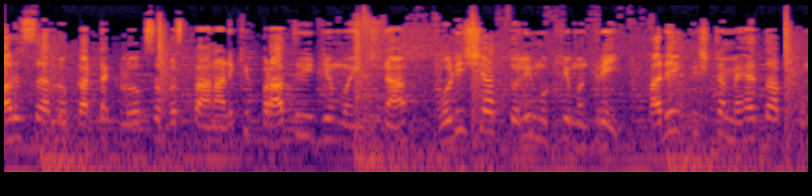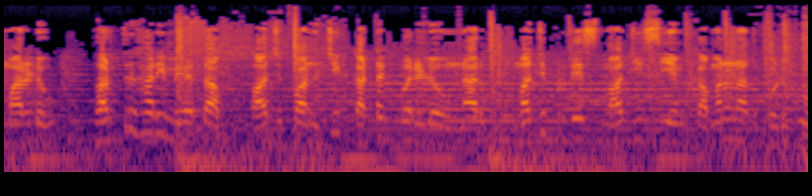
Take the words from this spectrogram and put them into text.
ఆరుసార్లు కట్టక్ లోక్సభ స్థానానికి ప్రాతినిధ్యం ప్రాతినిధ్యం వహించిన ఒడిషా తొలి ముఖ్యమంత్రి హరేకృష్ణ మెహతాబ్ కుమారుడు భర్తృహరి మెహతాబ్ భాజపా నుంచి కటక్ బరిలో ఉన్నారు. మధ్యప్రదేశ్ మాజీ సీఎం కమలనాథ్ కొడుకు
